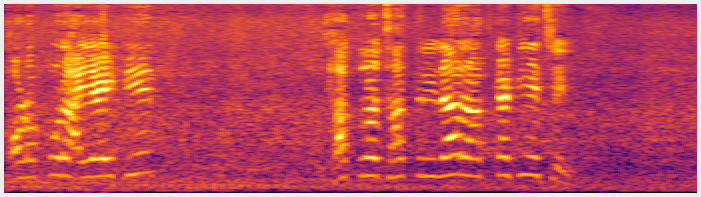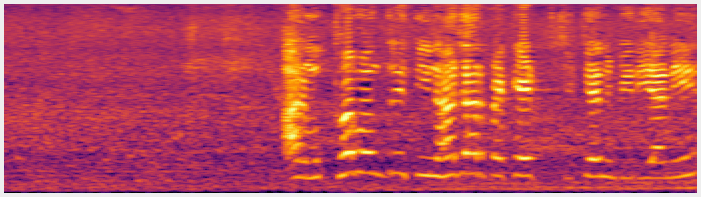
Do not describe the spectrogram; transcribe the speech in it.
খড়গপুর আইআইটির ছাত্রছাত্রীরা রাত কাটিয়েছে। আর মুখ্যমন্ত্রী তিন হাজার প্যাকেট চিকেন বিরিয়ানির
